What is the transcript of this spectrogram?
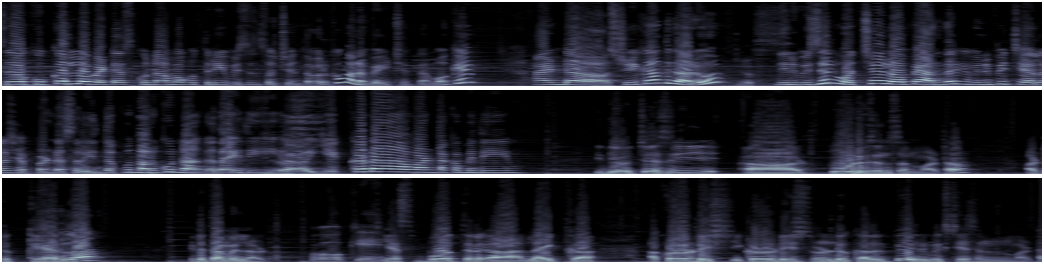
So కుక్కర్లో పెట్టేసుకున్నాము ఒక త్రీ విజిల్స్ వచ్చేంత వరకు మనం వెయిట్ చేద్దాం ఓకే అండ్ శ్రీకాంత్ గారు. దీని విజిల్ వచ్చే లోపే అందరికి వినిపించేలా చెప్పండి. అసలు ఇంతకుముందు అనుకున్నాం కదా ఇది ఆ, ఎక్కడ వంటకం ఇది? ఇది వచ్చేసి టూ డివిజన్స్ అన్నమాట. అటు కేరళ ఇటు Tamil Nadu. Okay. Yes both like అక్కడ డిష్ ఇక్కడ డిష్ రెండు కలిపి రిమిక్స్ చేశాను అనమాట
